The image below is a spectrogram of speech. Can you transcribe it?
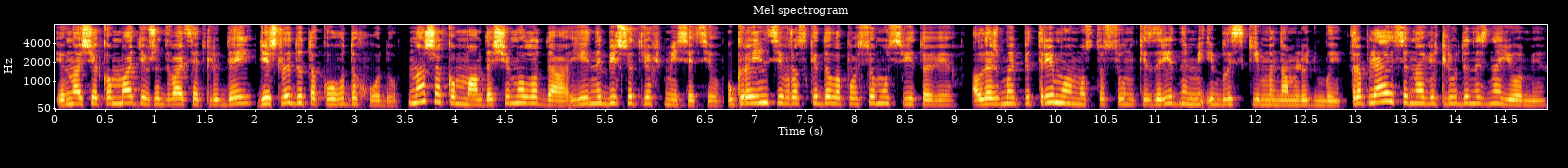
І в нашій команді вже 20 людей дійшли до такого доходу. Наша команда ще молода, їй не більше трьох місяців. Українців розкидало по всьому світові, але ж ми підтримуємо стосунки з рідними і близькими нам людьми. Трапляються навіть люди незнайомі,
